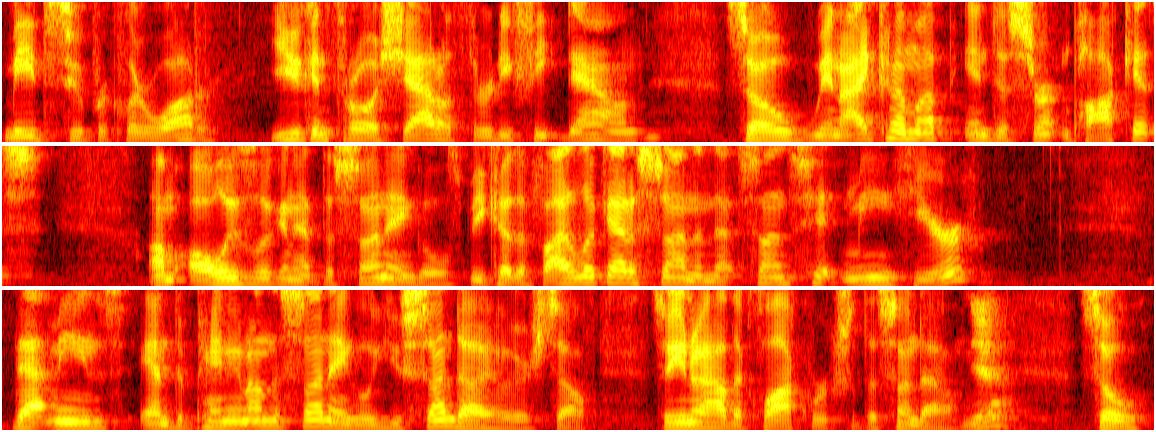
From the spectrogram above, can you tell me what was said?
Mead's super clear water. You can throw a shadow 30 feet down. So when I come up into certain pockets, I'm always looking at the sun angles because if I look at a sun and that sun's hitting me here, that means, and depending on the sun angle, you sundial yourself. So you know how the clock works with the sundial. Yeah. So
